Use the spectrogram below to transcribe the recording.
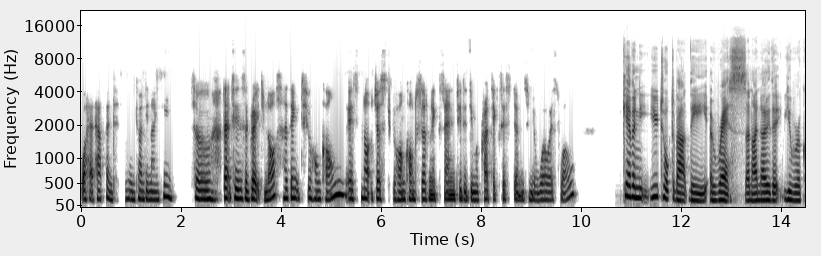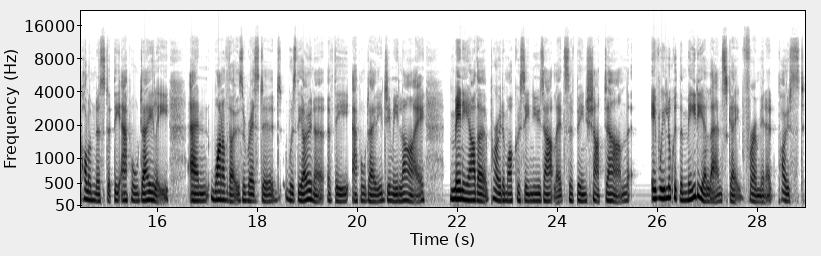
what had happened in 2019. So that is a great loss, I think, to Hong Kong. It's not just to Hong Kong to a certain extent, to the democratic systems in the world as well. Kevin, you talked about the arrests, and I know that you were a columnist at the Apple Daily, and one of those arrested was the owner of the Apple Daily, Jimmy Lai. Many other pro democracy news outlets have been shut down if we look at the media landscape for a minute post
